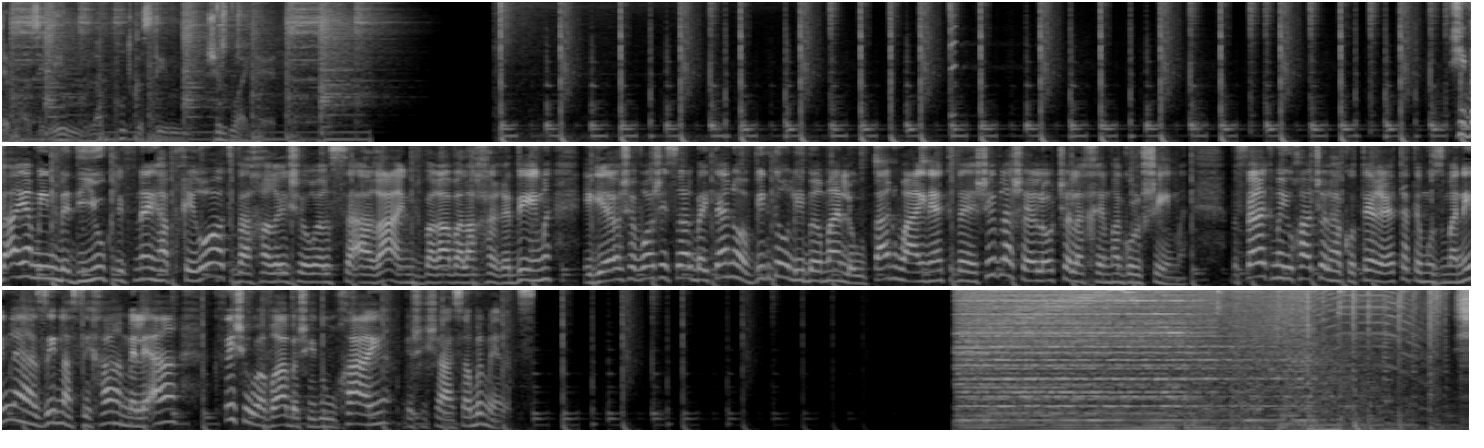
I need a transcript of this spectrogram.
אתם מאזינים לפודקאסטים של ויינט. שבעה ימים בדיוק לפני הבחירות, ואחרי שעורר סערה עם דבריו על החרדים, הגיע יושב ראש ישראל ביתנו אביגדור ליברמן לאולפן ynet והשיב לשאלות שלכם הגולשים. בפרק מיוחד של הכותרת, אתם מוזמנים להאזין לשיחה המלאה, כפי שהועברה בשידור חי ב-16 במרץ.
